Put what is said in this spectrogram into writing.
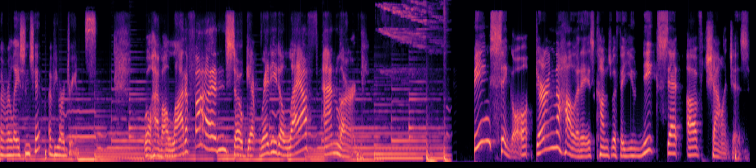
the relationship of your dreams. We'll have a lot of fun, so get ready to laugh and learn. Being single during the holidays comes with a unique set of challenges.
